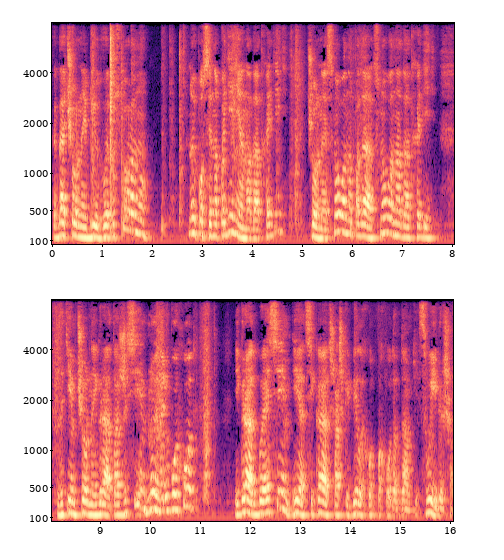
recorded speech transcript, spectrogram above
когда черные бьют в эту сторону. Ну и после нападения надо отходить. Черные снова нападают, снова надо отходить. Затем черные играют HG7. Ну и на любой ход играют BA7 и отсекают шашки белых от похода в дамки с выигрышем.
